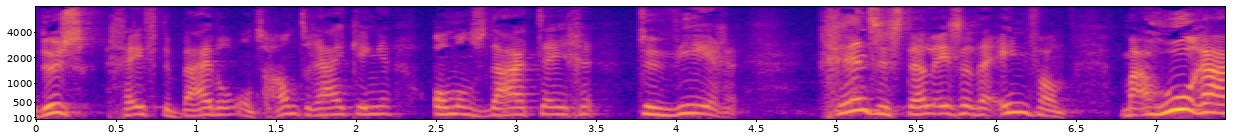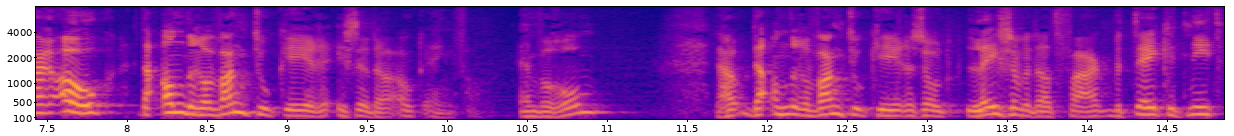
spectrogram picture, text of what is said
dus geeft de Bijbel ons handreikingen om ons daartegen te weren. Grenzen stellen is er er één van. Maar hoe raar ook, de andere wang toekeren is er er ook één van. En waarom? Nou, de andere wang toekeren, zo lezen we dat vaak, betekent niet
